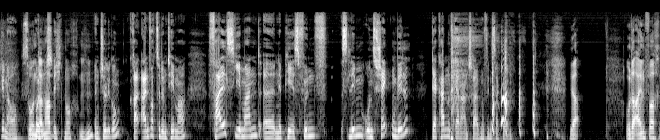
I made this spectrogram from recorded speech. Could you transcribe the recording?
Genau. So, und, dann habe ich noch, mhm, Entschuldigung, einfach zu dem Thema. Falls jemand äh, eine PS5 Slim uns schenken will, der kann uns gerne anschreiben auf Instagram. ja. Oder einfach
